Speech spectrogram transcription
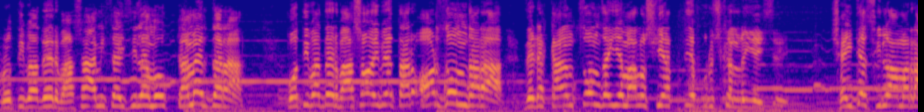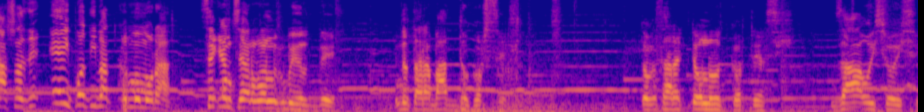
প্রতিবাদের ভাষা আমি চাইছিলাম ও কামের দ্বারা। প্রতিবাদের ভাষা হইবে তার অর্জন দ্বারা যেটা কাঞ্চন যাইয়ে মালয়েশিয়ার দিয়ে পুরস্কার লই আইছে। সেইটা ছিল আমার আশা যে এই প্রতিবাদ করব মোরা সেকেন্ড চেয়ারম্যানের বিরুদ্ধে কিন্তু তারা বাধ্য করছে। তোকে স্যার একটা অনুরোধ করতে আছি যা হইছে হইছে।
